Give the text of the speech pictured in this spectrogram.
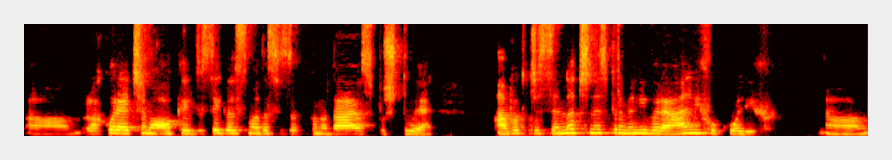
Um, lahko rečemo, da okay, dosegli smo, da se zakonodajo spoštuje. Ampak, če se nič ne spremeni v realnih okoljih, um,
